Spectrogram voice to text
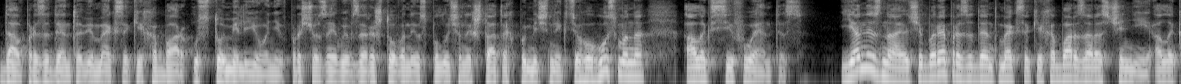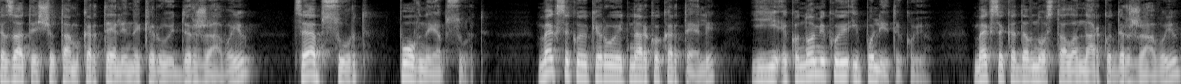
дав президентові Мексики хабар у 100 мільйонів, про що заявив заарештований у Сполучених Штатах помічник цього Гусмана Алекс Сіфуентес. Я не знаю, чи бере президент Мексики хабар зараз чи ні, але казати, що там картелі не керують державою, це абсурд, повний абсурд. Мексикою керують наркокартелі, її економікою і політикою. Мексика давно стала наркодержавою.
